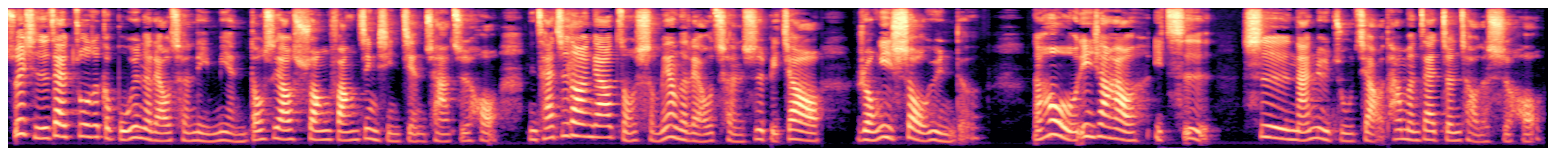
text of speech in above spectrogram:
所以其实，在做这个不孕的疗程里面，都是要双方进行检查之后，你才知道应该要走什么样的疗程是比较容易受孕的。然后我印象还有一次。是男女主角他们在争吵的时候，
